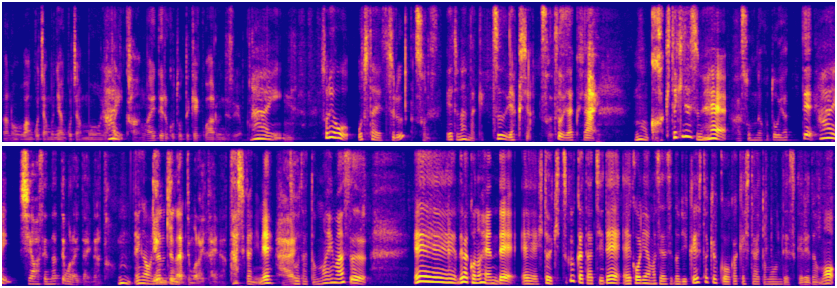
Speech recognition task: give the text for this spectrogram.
あのワンコちゃんもニャンコちゃんもやっぱり考えてることって結構あるんですよ。はい。うん、それをお伝えする？そうです。えっ、ー、となんだっけ？通訳者。通訳者。はい、もう画期的ですね。そんなことをやって、はい、幸せになってもらいたいなと。うん、笑顔にな。ってもらいたいな確かにね、はい、そうだと思います。えー、ではこの辺で、えー、一息つく形で、えー、郡山先生のリクエスト曲をおかけしたいと思うんですけれども、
